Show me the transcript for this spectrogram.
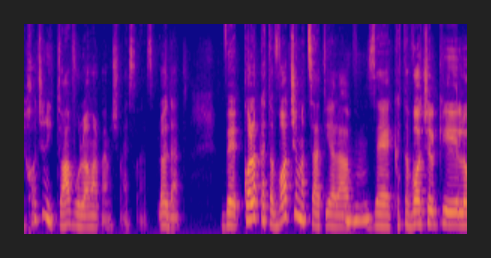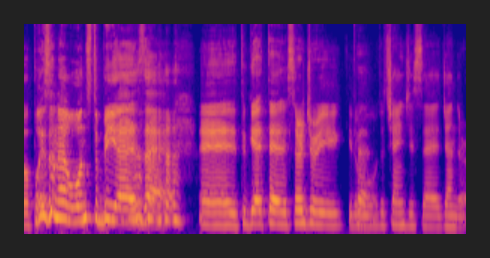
יכול להיות שאני טועה והוא לא מ-2017, אז לא יודעת. וכל הכתבות שמצאתי עליו, מהמם. זה כתבות של כאילו, prisoner wants to be uh, זה, uh, to get uh, surgery, כאילו, כן. to change his uh, gender.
